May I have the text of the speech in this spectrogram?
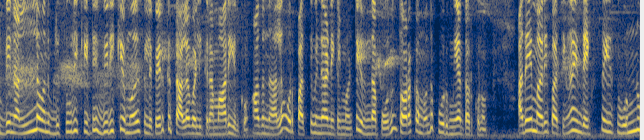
அப்படி நல்லா வந்து இப்படி சுருக்கிட்டு விரிக்கும் போது சில பேருக்கு தலை வலிக்கிற மாதிரி இருக்கும். அதனால ஒரு பத்து வினாடிகள் மட்டும் இருந்தால் போதும். திறக்கும் போது பொறுமையாக திறக்கணும். அதே மாதிரி பார்த்தீங்கன்னா இந்த எக்ஸசைஸ் ஒன்று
